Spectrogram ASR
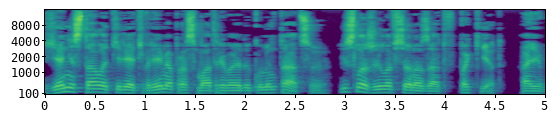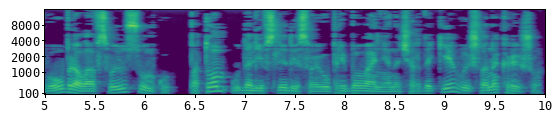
Я не стала терять время, просматривая документацию, и сложила все назад в пакет, а его убрала в свою сумку. Потом, удалив следы своего пребывания на чердаке, вышла на крышу.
